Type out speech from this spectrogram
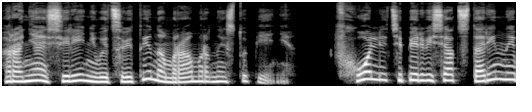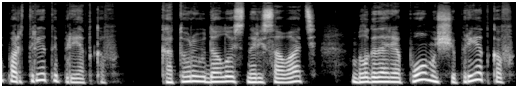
роняя сиреневые цветы на мраморные ступени. В холле теперь висят старинные портреты предков, которые удалось нарисовать благодаря помощи предков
